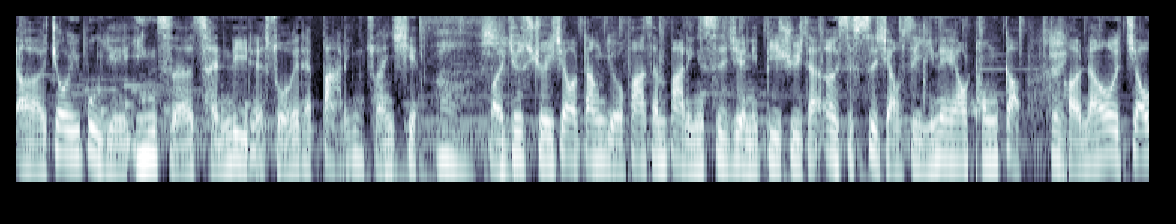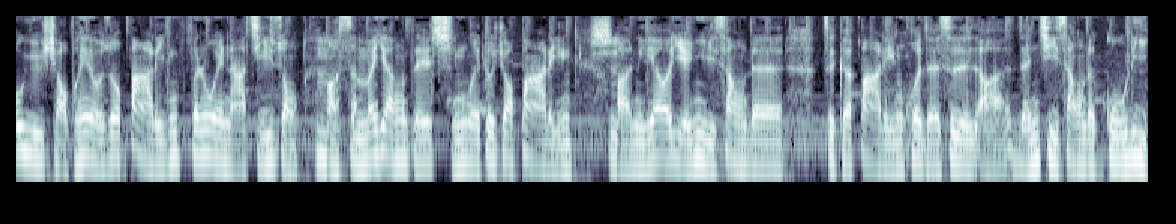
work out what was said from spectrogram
呃，教育部也因此而成立了所谓的霸凌专线啊，就是学校当有发生霸凌事件，你必须在二十四小时以内要通告，对，好，然后教育小朋友说霸凌分为哪几种？啊，什么样的行为都叫霸凌，是。啊，你要言语上的这个霸凌，或者是啊人际上的孤立，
